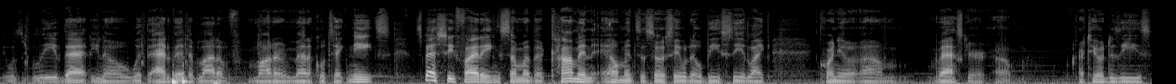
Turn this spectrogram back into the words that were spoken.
Um, it was believed that you know, with the advent of a lot of modern medical techniques, especially fighting some of the common ailments associated with obesity, like coronary um, vascular um, arterial disease,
